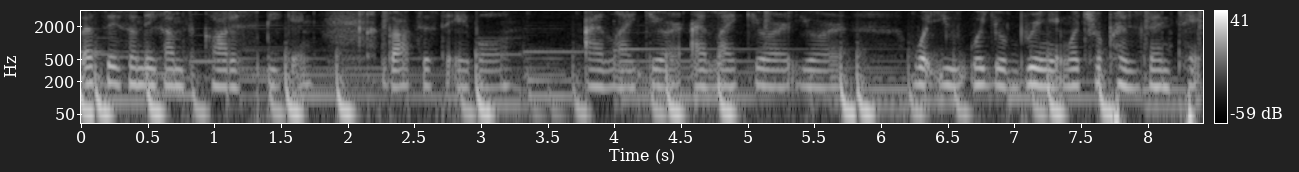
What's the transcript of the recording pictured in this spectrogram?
Let's say Sunday comes, God is speaking. God says to Abel, "I like your, I like your, your, what you, what you're bringing, what you're presenting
